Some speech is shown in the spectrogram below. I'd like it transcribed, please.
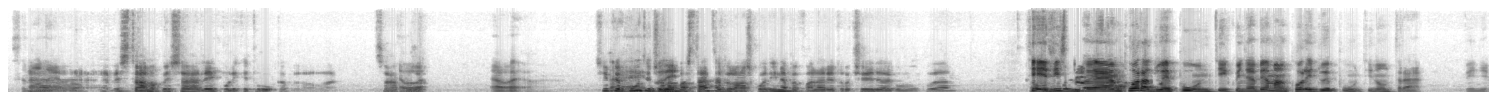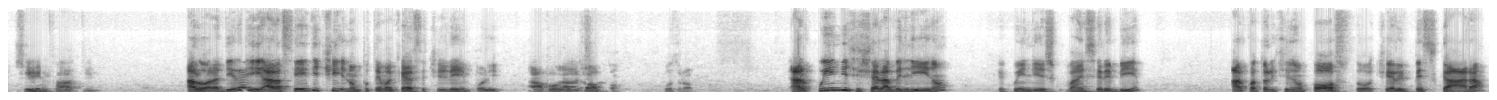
se non erro. Eh, è strano pensare all'Empoli che trucca, però eh, sarà Eh, così. vabbè. Eh, vabbè. 5 Eh, punti sono così. abbastanza per una squadrina per farla retrocedere comunque. Sì, esistono eh, ancora due punti, quindi abbiamo ancora i due punti, non tre. Quindi. Sì, infatti. Allora, direi alla 16 non poteva che esserci l'Empoli, Ah, purtroppo. purtroppo. Al 15 c'è l'Avellino, che quindi va in Serie B. Al 14 posto c'era il Pescara,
